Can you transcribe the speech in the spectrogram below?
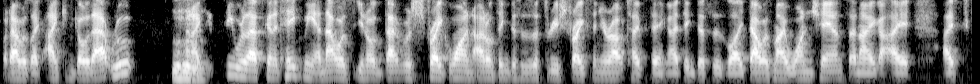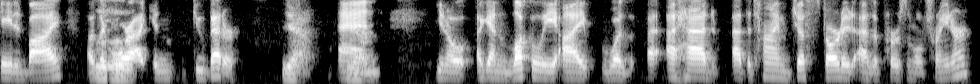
but I was like I can go that route. Mm-hmm. And I mm-hmm. can see where that's going to take me. And that was, you know, that was strike one. I don't think this is a three strikes and you're out type thing. I think this is like that was my one chance, and I I I skated by. I was mm-hmm. like, or I can do better. Yeah. And yeah you know, again, luckily I was, I had at the time just started as a personal trainer,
